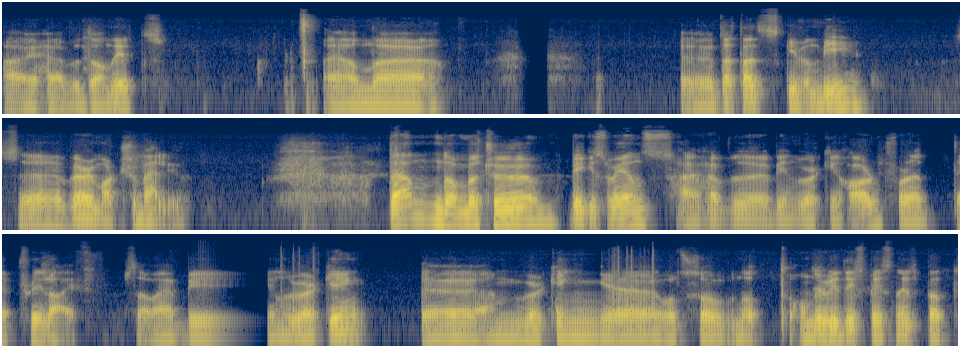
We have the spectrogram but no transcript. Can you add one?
I have done it, and uh, uh, that has given me uh, very much value. Then number two, biggest wins. I have uh, been working hard for a debt-free life. So I've been working. Uh, I'm working uh, also not only with this business, but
